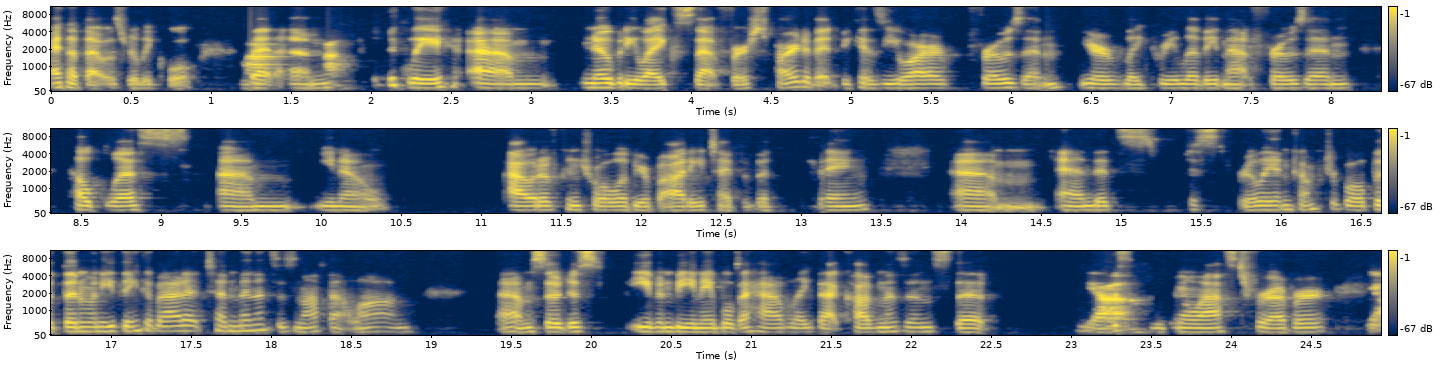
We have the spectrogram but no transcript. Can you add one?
I thought that was really cool. Wow. But um, typically, um, nobody likes that first part of it because you are frozen. You're like reliving that frozen, helpless, um, you know, out of control of your body type of a thing. Um, and it's just really uncomfortable. But then when you think about it, 10 minutes is not that long. Um, so just even being able to have like that cognizance that yeah. This is going to last forever. Yeah.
